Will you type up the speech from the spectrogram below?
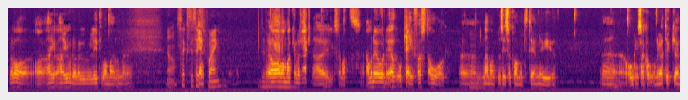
Det var, han, han gjorde väl lite vad man... Eh, ja, 66 ja. poäng. Var... Ja, vad man kunde räkna liksom att ja, men det, är, det är okej okay första år. Mm. När man precis har kommit till en ny eh, organisation. Och jag tycker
